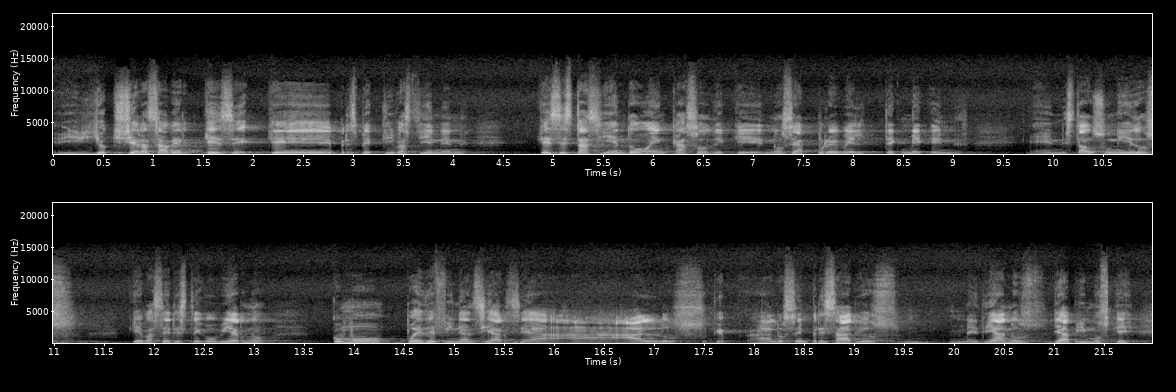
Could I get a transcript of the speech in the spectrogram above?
Y yo quisiera saber qué, se, qué perspectivas tienen, qué se está haciendo en caso de que no se apruebe el TECMEC en, en Estados Unidos, qué va a hacer este gobierno, cómo puede financiarse a, a, a, los, a los empresarios medianos. Ya vimos que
